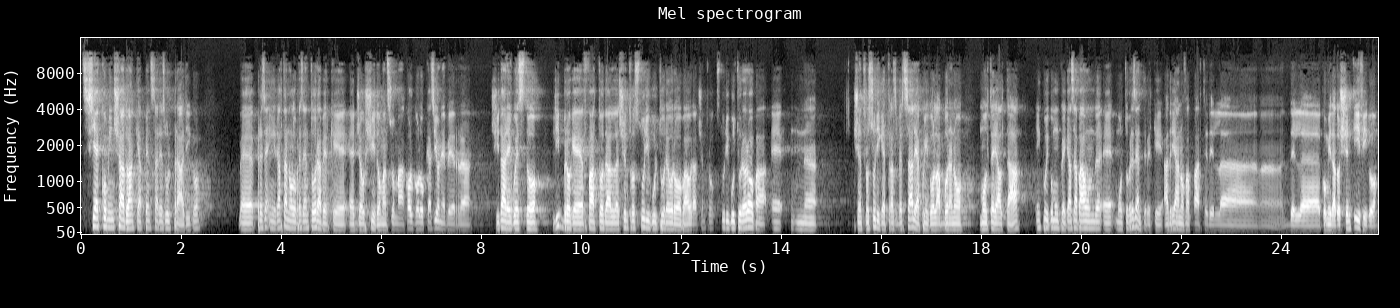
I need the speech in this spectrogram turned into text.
si è cominciato anche a pensare sul pratico, eh, in realtà non lo presento ora perché è già uscito, ma insomma colgo l'occasione per citare questo libro che è fatto dal Centro Studi Cultura Europa. Ora, il Centro Studi Cultura Europa è un centro studi che è trasversale a cui collaborano molte realtà, in cui comunque Casa Pound è molto presente perché Adriano fa parte del, uh, del comitato scientifico,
